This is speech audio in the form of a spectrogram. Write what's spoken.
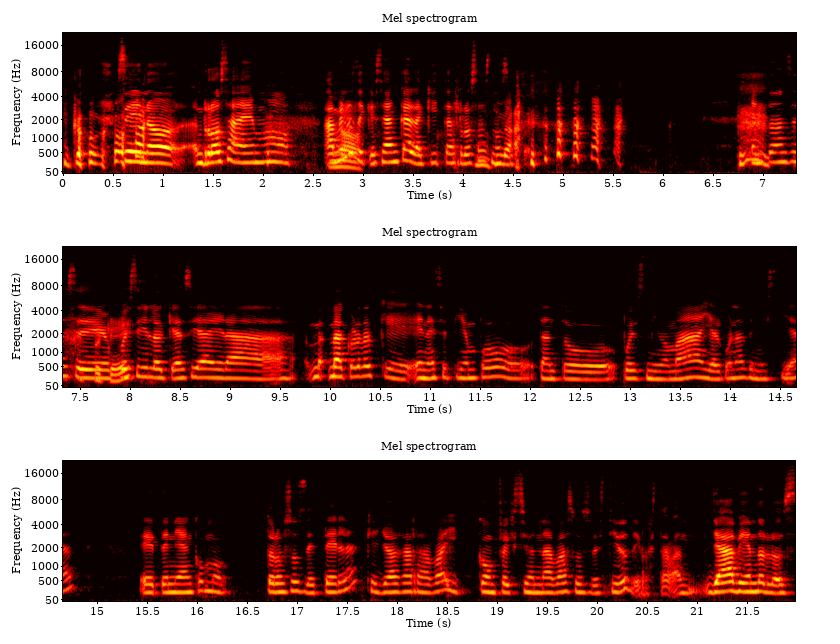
¿Cómo? Sí, no, rosa emo, a menos No. de que sean calaquitas rosas, no, No. se puede. Entonces, eh, pues sí, lo que hacía era, me me acuerdo que en ese tiempo, tanto pues mi mamá y algunas de mis tías eh, tenían como trozos de tela que yo agarraba y confeccionaba sus vestidos, digo, estaban ya viéndolos,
